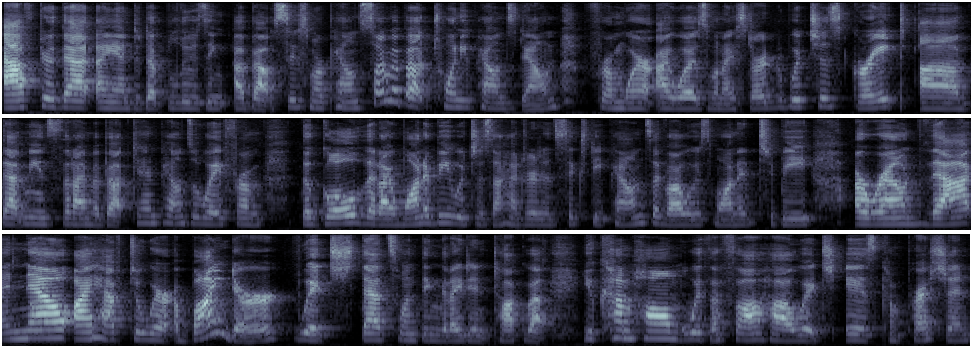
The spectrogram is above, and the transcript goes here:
after that, I ended up losing about six more pounds. So I'm about 20 pounds down from where I was when I started, which is great. Um, that means that I'm about 10 pounds away from the goal that I want to be, which is 160 pounds. I've always wanted to be around that. And now I have to wear a binder, which that's one thing that I didn't talk about. You come home with a faja, which is compression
